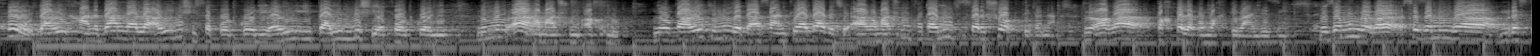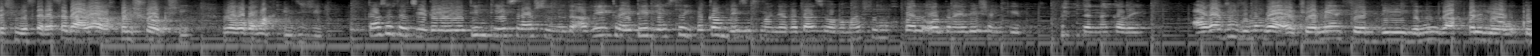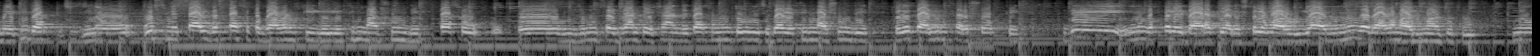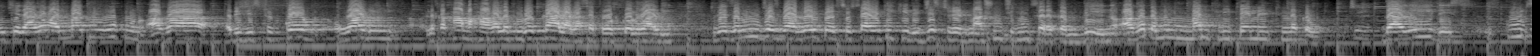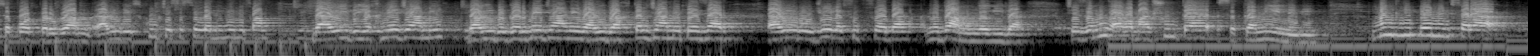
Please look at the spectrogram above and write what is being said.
خو د هغوی خاندان والا هغوی نشی سپورټ کولی او هغوی تعلیم نشی افورډ کولی نو موږ هغه ماشوم اخلو نو په هغه کی موږ ته اسانتیا دا ده چی هغه ماشوم خو تعلیم سره شوق دی کنه نو هغه په خپله په مخ کی باندی ځی نو زموږ هغه څه زموږ مرسته شی ورسره څه د هغه هغه خپل شوق شی نو هغه په مخ کی ځی جی. تاسو ته چې د یو یتیم کیس راشي نو د هغې کرایټیریا څه وي په کوم بیسس باندې هغه تاسو هغه ماشوم خپل ارګنایزیشن کې پوښتنه کوي هغه جی زمونږ چیرمین صاحب دی زمونږ خپل یو کمیټی ده نو اوس مثال د تاسو په گاونډ کې یو یتیم ماشوم دی تاسو زمونږ سره جان پہچان دی تاسو مونږ ته ووی چې دا یتیم ماشوم دی د ده تعلیم سره شوق دی دی مونږ خپل اداره کې اغشتل غواړو یا نو مونږ د هغه معلومات وکړو نو چې د هغه معلومات مونږ وکړو نو هغه رجسټر کوډ غواړي لکه خامخا هغه له پوره کال هغه سپورټ کول غواړي د زمونږ جذبه ویلفیر سوسایټي کې رجسټرډ ماشوم چې مونږ سره کم دی نو هغه ته مونږ منتلی پیمنټ نه کوو د هغوی د سکول سپورټ پروګرام د هغوی د سکول چې څه لګي یونیفارم د هغوی د یخنۍ جامې د هغوی د ګرمۍ جامې د هغوی د اختر جامې پیزار د هغوی روژې له سود سودا نو دا مونږ هغوی له چه زموږ هغه ماشوم ته څه کمی نه وی منتلی پیمنټ سره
